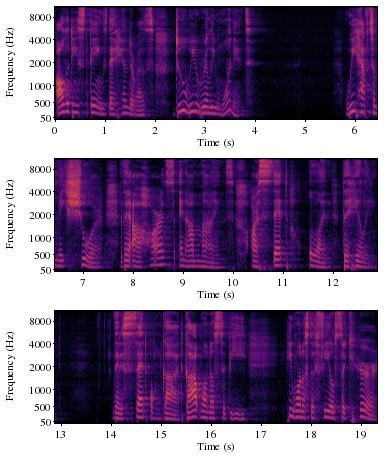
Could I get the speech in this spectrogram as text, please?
All of these things that hinder us, do we really want it? We have to make sure that our hearts and our minds are set on the healing that is set on God. God wants us to be, He wants us to feel secure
